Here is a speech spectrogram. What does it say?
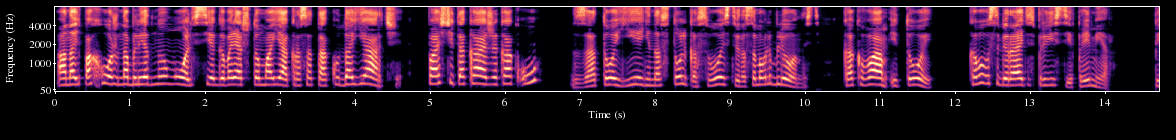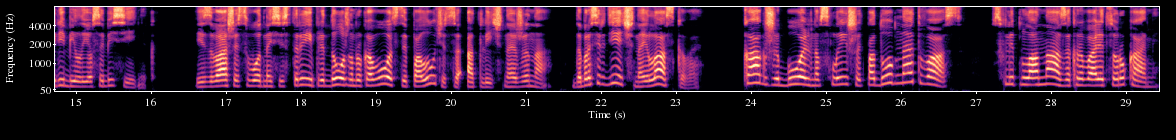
Она похожа на бледную моль. Все говорят, что моя красота куда ярче, почти такая же, как у...» Зато ей не настолько свойственна самовлюбленность, как вам и той, кого вы собираетесь привести в пример, — перебил ее собеседник. Из вашей сводной сестры при должном руководстве получится отличная жена, добросердечная и ласковая, «Как же больно слышать подобное от вас!» — всхлипнула она, закрывая лицо руками.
